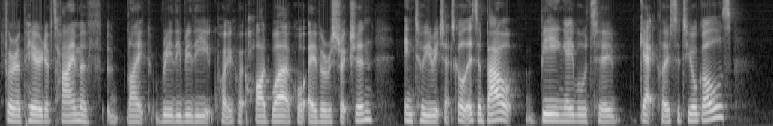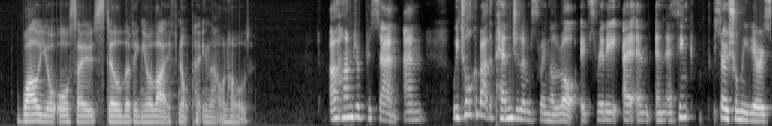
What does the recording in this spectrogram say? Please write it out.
for a period of time of like really, really quote unquote hard work or over restriction until you reach X goal. It's about being able to get closer to your goals while you're also still living your life, not putting that on hold. A hundred percent. And we talk about the pendulum swing a lot. It's really and and I think social media has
